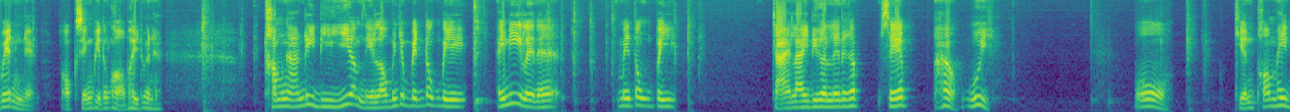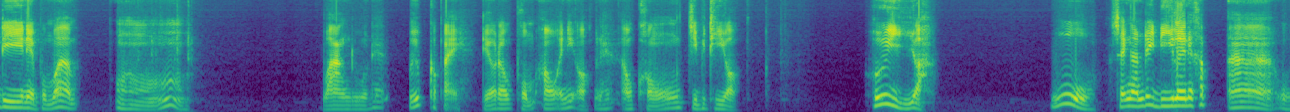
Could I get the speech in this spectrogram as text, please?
v e n เนี่ย ออกเสียงผิดต้องขออภัยด้วยนะทำงานได้ดีเยี่ยมเนี่ยเราไม่จำเป็นต้องไปไอ้นี่เลยนะฮะไม่ต้องไปจ่ายรายเดือนเลยนะครับ เซฟ อ้าว อุ้ย โอ้ เขียนพร้อมให้ดีเนี่ย ผมว่า อืมวางดูนะ ปึ๊บเข้าไป เดี๋ยวเราผมเอาอันนี้ออกนะเอาของ GPT ออกเฮ้ยอะโอ้ใช้งานได้ดีเลยนะครับ อ่า โอ้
